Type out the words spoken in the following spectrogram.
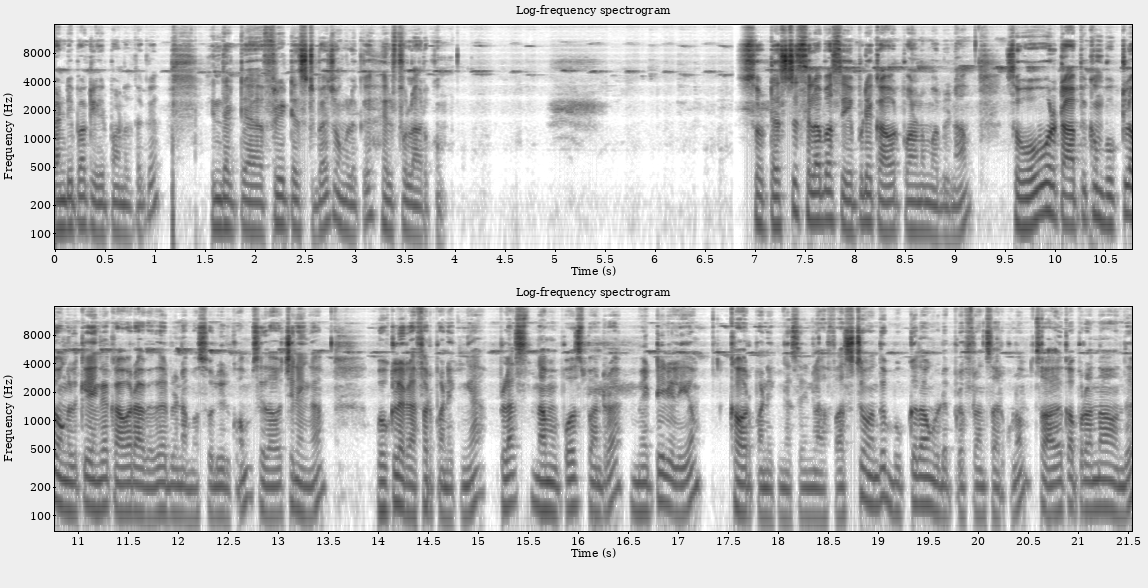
கண்டிப்பாக கிளியர் பண்ணுறதுக்கு இந்த ஃப்ரீ டெஸ்ட் பேட்ச் உங்களுக்கு ஹெல்ப்ஃபுல்லாக இருக்கும். ஸோ டெஸ்ட் சிலபஸ் எப்படி கவர் பண்ணணும் அப்படின்னா ஸோ ஒவ்வொரு டாப்பிக்கும் புக்கில் உங்களுக்கு எங்கே கவர் ஆகுது அப்படின்னு நம்ம சொல்லியிருக்கோம். ஸோ இதை வச்சு நீங்கள் புக்கில் ரெஃபர் பண்ணிக்கோங்க. ப்ளஸ் நம்ம போஸ்ட் பண்ணுற மெட்டீரியலையும் கவர் பண்ணிக்கோங்க சரிங்களா? ஃபஸ்ட்டு வந்து புக்கு தான் உங்களுடைய ப்ரிஃபரன்ஸாக இருக்கணும். ஸோ அதுக்கப்புறம் தான் வந்து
